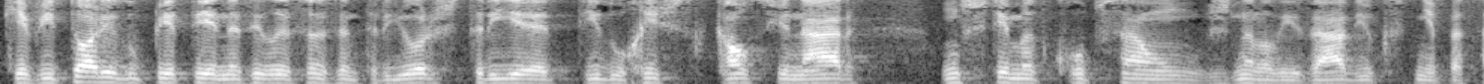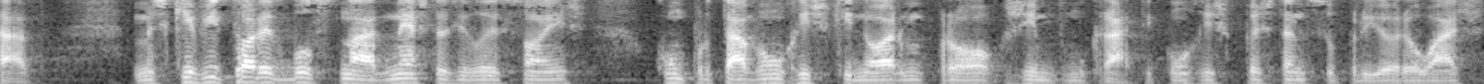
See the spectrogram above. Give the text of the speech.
que a vitória do PT nas eleições anteriores teria tido o risco de calcionar um sistema de corrupção generalizado e o que se tinha passado. Mas que a vitória de Bolsonaro nestas eleições comportava um risco enorme para o regime democrático, um risco bastante superior, eu acho,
